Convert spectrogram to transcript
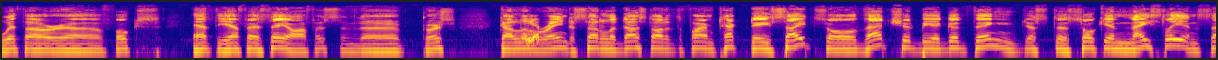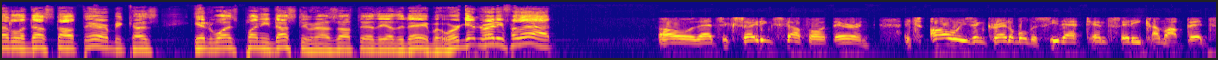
with our uh, folks at the FSA office. And uh, of course, got a little Yep. rain to settle the dust out at the Farm Tech Day site, so that should be a good thing. Just to soak in nicely and settle the dust out there because it was plenty dusty when I was out there the other day. But we're getting ready for that. Oh, that's exciting stuff out there, and it's always incredible to see that tent city come up. It's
